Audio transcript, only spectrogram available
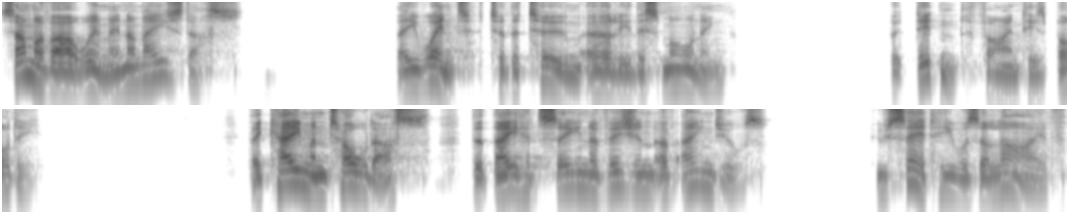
some of our women amazed us. They went to the tomb early this morning, but didn't find his body. They came and told us that they had seen a vision of angels who said he was alive.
